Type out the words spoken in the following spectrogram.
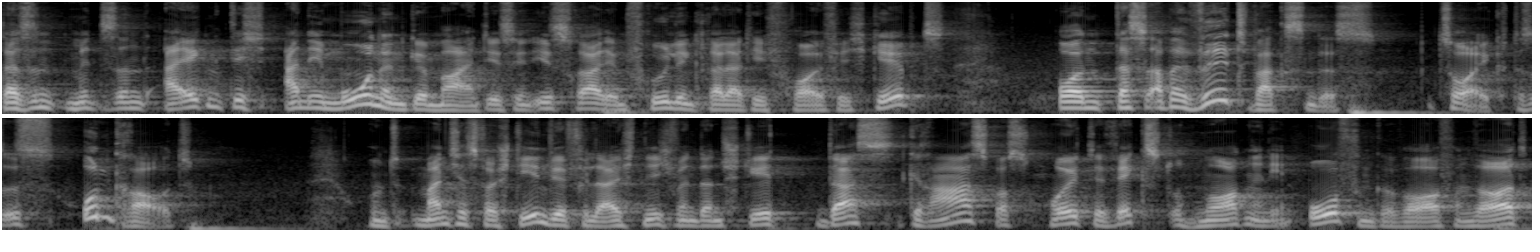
da sind, sind eigentlich Anemonen gemeint, die es in Israel im Frühling relativ häufig gibt. Und das ist aber wild wachsendes Zeug, das ist Unkraut. Und manches verstehen wir vielleicht nicht, wenn dann steht, das Gras, was heute wächst und morgen in den Ofen geworfen wird,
